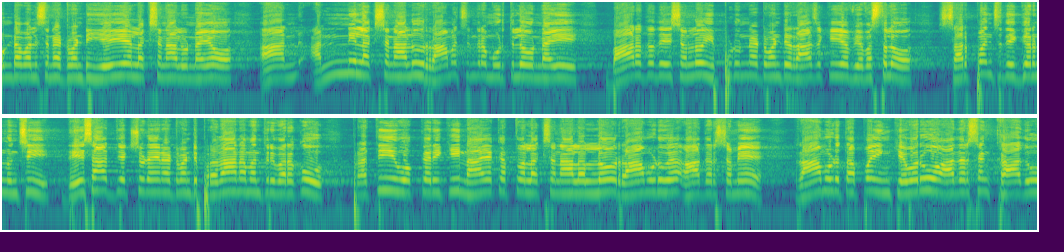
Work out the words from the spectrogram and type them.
ఉండవలసినటువంటి ఏ ఏ లక్షణాలు ఉన్నాయో ఆ అన్ని లక్షణాలు రామచంద్రమూర్తిలో ఉన్నాయి. భారతదేశంలో ఇప్పుడున్నటువంటి రాజకీయ వ్యవస్థలో సర్పంచ్ దగ్గర నుంచి దేశాధ్యక్షుడైనటువంటి ప్రధానమంత్రి వరకు ప్రతి ఒక్కరికి నాయకత్వ లక్షణాలలో రాముడు ఆదర్శమే. రాముడు తప్ప ఇంకెవరూ ఆదర్శం కాదు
